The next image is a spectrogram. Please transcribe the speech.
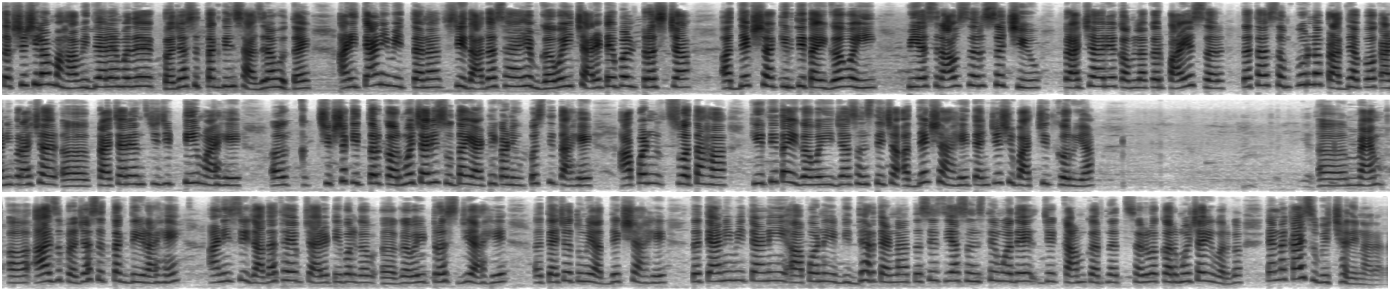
आज तक्षशिला महाविद्यालयामध्ये प्रजासत्ताक दिन साजरा होत आहे आणि त्यानिमित्तानं श्री दादासाहेब गवई चॅरिटेबल ट्रस्टच्या अध्यक्षा Kirtitai Gavai P S Rao sir सचिव प्राचार्य कमलाकर पायस सर तथा संपूर्ण प्राध्यापक आणि प्राचार प्राचार्यांची जी टीम आहे शिक्षक इतर कर्मचारी सुद्धा या ठिकाणी उपस्थित आहे. आपण स्वतः कीर्तिताई गवई ज्या संस्थेच्या अध्यक्ष आहेत त्यांच्याशी बातचीत करूया. मॅम आज प्रजासत्ताक दिन आहे आणि श्री दादासाहेब चॅरिटेबल गव गवई ट्रस्ट जी आहे त्याच्या तुम्ही अध्यक्ष आहे. तर त्यानिमित्ताने आपण विद्यार्थ्यांना तसेच या संस्थेमध्ये जे काम करतात सर्व कर्मचारी वर्ग त्यांना काय शुभेच्छा देणार आहात?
